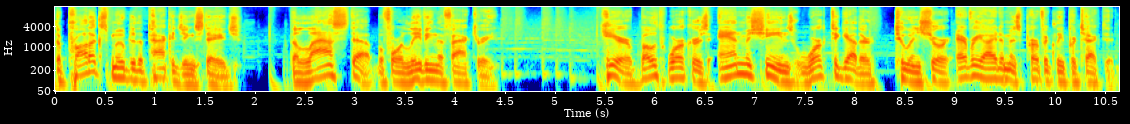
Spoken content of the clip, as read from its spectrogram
the products move to the packaging stage, the last step before leaving the factory. Here, both workers and machines work together to ensure every item is perfectly protected.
